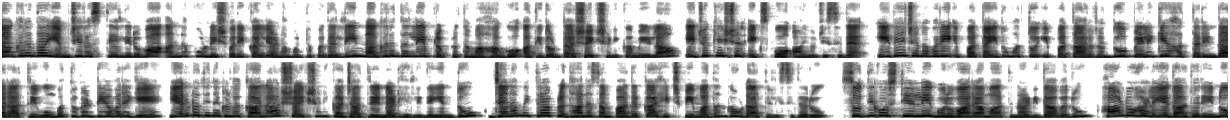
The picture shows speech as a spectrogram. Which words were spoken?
ನಗರದ ಎಂಜಿ ರಸ್ತೆಯಲ್ಲಿರುವ ಅನ್ನಪೂರ್ಣೇಶ್ವರಿ ಕಲ್ಯಾಣ ಮಂಟಪದಲ್ಲಿ ನಗರದಲ್ಲೇ ಪ್ರಪ್ರಥಮ ಹಾಗೂ ಅತಿದೊಡ್ಡ ಶೈಕ್ಷಣಿಕ ಮೇಳ ಎಜುಕೇಷನ್ ಎಕ್ಸ್ಪೋ ಆಯೋಜಿಸಿದೆ. ಇದೇ ಜನವರಿ ಇಪ್ಪತ್ತೈದು ಮತ್ತು ಇಪ್ಪತ್ತಾರರಂದು ಬೆಳಿಗ್ಗೆ ಹತ್ತರಿಂದ ರಾತ್ರಿ ಒಂಬತ್ತು ಗಂಟೆಯವರೆಗೆ ಎರಡು ದಿನಗಳ ಕಾಲ ಶೈಕ್ಷಣಿಕ ಜಾತ್ರೆ ನಡೆಯಲಿದೆ ಎಂದು ಜನಮಿತ್ರ ಪ್ರಧಾನ ಸಂಪಾದಕ ಎಚ್ಪಿ ಮದನ್ಗೌಡ ತಿಳಿಸಿದರು. ಸುದ್ದಿಗೋಷ್ಠಿಯಲ್ಲಿ ಗುರುವಾರ ಮಾತನಾಡಿದ ಅವರು, ಹಾಡು ಹಳೆಯದಾದರೇನು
